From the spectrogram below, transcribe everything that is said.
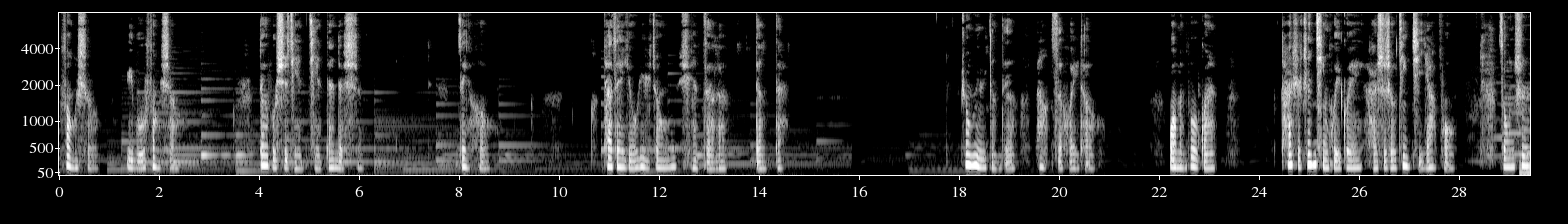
放手与不放手，都不是件简单的事。最后，他在犹豫中选择了等待。终于等得浪子回头。我们不管。他是真情回归，还是受经济压迫？总之，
